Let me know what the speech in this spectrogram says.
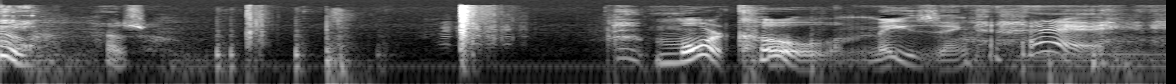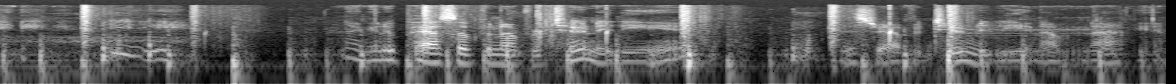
Ooh, that more coal. Amazing. Hey. I'm gonna pass up an opportunity. Mr. opportunity and I'm knocking.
